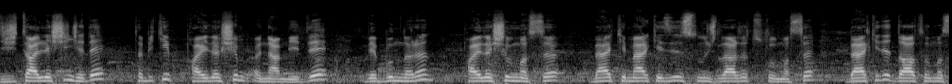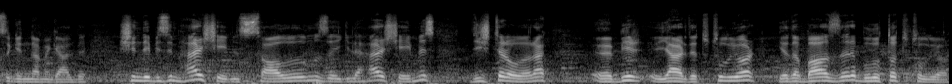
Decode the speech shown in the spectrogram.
Dijitalleşince de tabii ki paylaşım önemliydi ve bunların paylaşılması, belki merkezi sunucularda tutulması, belki de dağıtılması gündeme geldi. Şimdi bizim her şeyimiz, sağlığımızla ilgili her şeyimiz dijital olarak bir yerde tutuluyor ya da bazıları bulutta tutuluyor.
